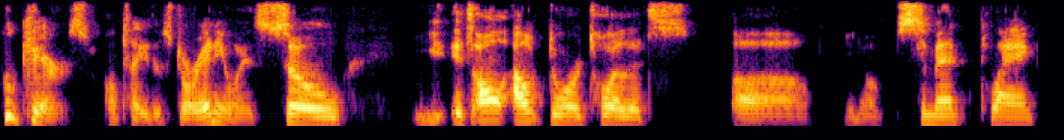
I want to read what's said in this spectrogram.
who cares? I'll tell you the story anyways. So it's all outdoor toilets, uh, you know, cement plank.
